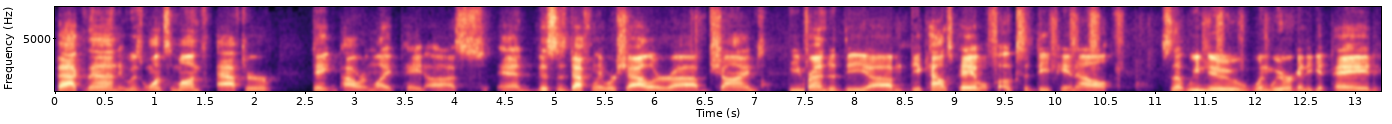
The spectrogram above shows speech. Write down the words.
Back then, it was once a month after Dayton Power and Light paid us, and this is definitely where Schaller uh, shined. He friended the um, the accounts payable folks at DP&L so that we knew when we were going to get paid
